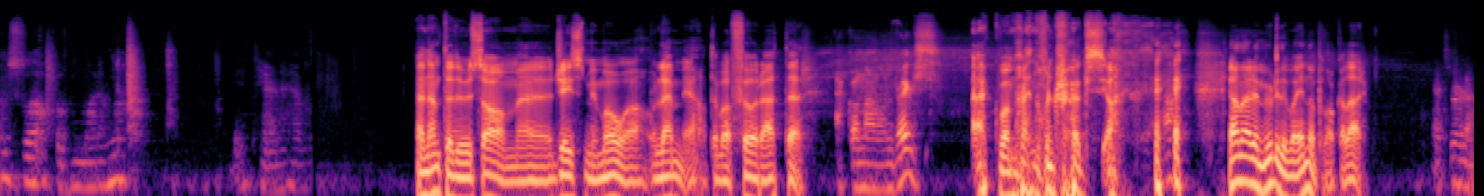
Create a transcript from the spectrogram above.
Jeg nevnte det du sa om uh, Jason Mimoa og Lemmy, at det var før og etter. Aquaman on drugs? Aquaman on drugs, ja. ja, nei, det er mulig du var inne på noe der tror det.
